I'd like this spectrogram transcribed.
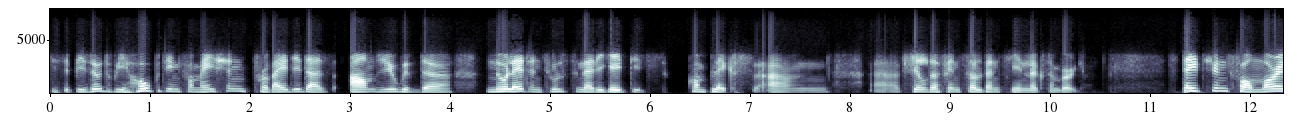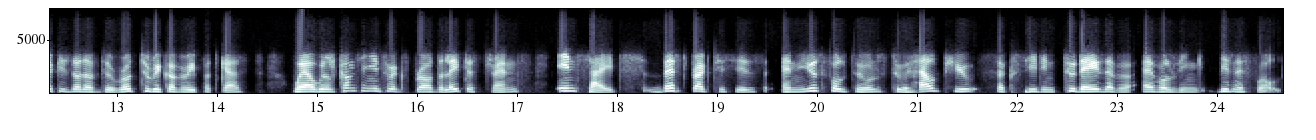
this episode, we hope the information provided has armed you with the knowledge and tools to navigate this complex um, uh, field of insolvency in Luxembourg. Stay tuned for more episodes of the Road to Recovery podcast, where we'll continue to explore the latest trends, insights, best practices, and useful tools to help you succeed in today's ever evolving business world.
